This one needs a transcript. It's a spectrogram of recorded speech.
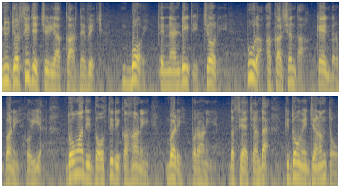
ਨਿਊ ਜਰਸੀ ਦੇ ਚਿੜੀਆ ਘਰ ਦੇ ਵਿੱਚ ਬੋਏ ਤੇ ਨੈਂਡੀ ਦੀ ਚੋਰੀ ਪੂਰਾ ਆਕਰਸ਼ਣ ਦਾ ਕੇਂਦਰ ਬਣੀ ਹੋਈ ਹੈ। ਦੋਵਾਂ ਦੀ ਦੋਸਤੀ ਦੀ ਕਹਾਣੀ ਬੜੀ ਪੁਰਾਣੀ ਹੈ। ਦੱਸਿਆ ਜਾਂਦਾ ਹੈ ਕਿ ਦੋਵੇਂ ਜਨਮ ਤੋਂ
